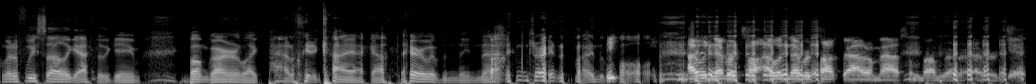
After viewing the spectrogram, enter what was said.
What if we saw like after the game, Bumgarner like paddling a kayak out there with the net and trying to find the ball? I would never talk. I would never talk bad on Madison Bumgarner ever again.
